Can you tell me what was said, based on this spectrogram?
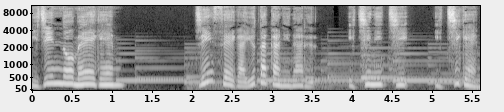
偉人の名言。人生が豊かになる、一日一元。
